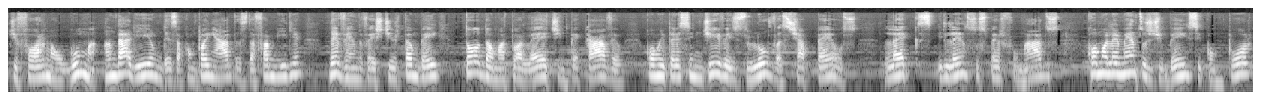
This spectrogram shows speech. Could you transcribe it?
de forma alguma, andariam desacompanhadas da família, devendo vestir também toda uma toilette impecável, com imprescindíveis luvas, chapéus, leques e lenços perfumados, como elementos de bem se compor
